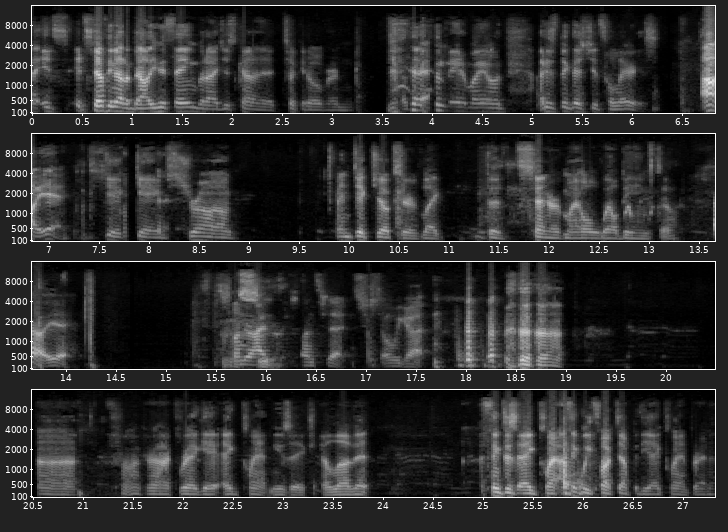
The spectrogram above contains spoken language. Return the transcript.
times. it's it's definitely not a value thing, but I just kind of took it over and Okay. made it my own. I just think that shit's hilarious. oh yeah. Dick Game Strong, and dick jokes are like the center of my whole well-being. So. Oh yeah. Sunrise, sunset. It's just all we got. uh, funk rock, reggae, eggplant music. I love it. I think this eggplant. I think we fucked up with the eggplant, Brandon.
